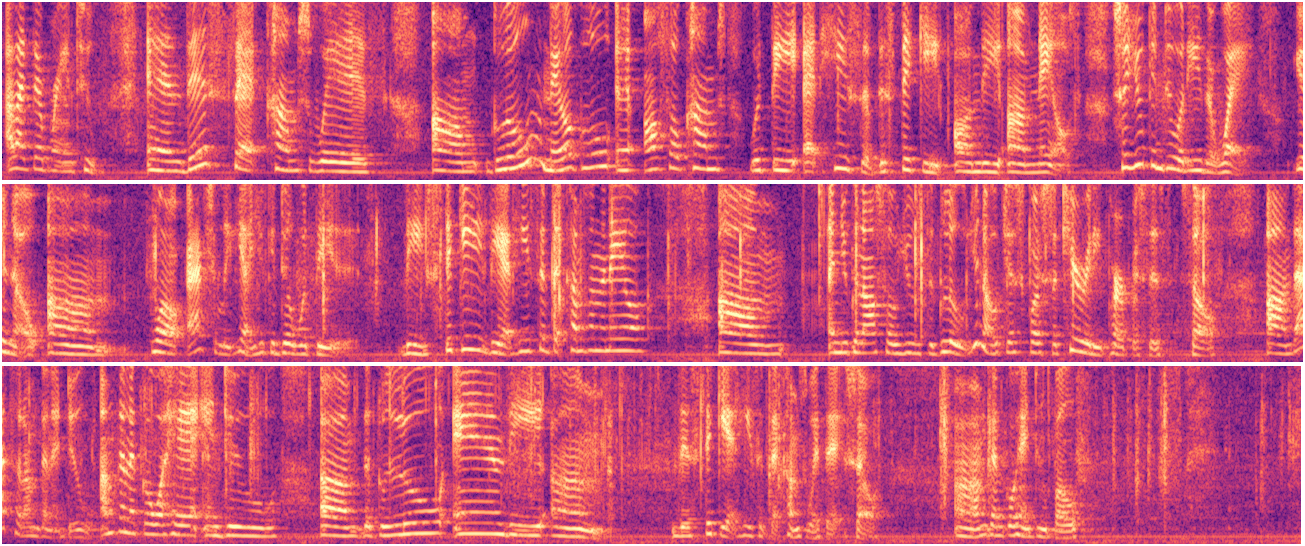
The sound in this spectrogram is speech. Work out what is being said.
I like their brand too. And this set comes with um, glue, nail glue, and it also comes with the adhesive, the sticky on the um, nails. So you can do it either way. You know, um, well, actually, yeah, you could do it with the the sticky, the adhesive that comes on the nail. Um, and you can also use the glue you know just for security purposes. So um, that's what I'm gonna do. I'm gonna go ahead and do um, the glue and the um, the sticky adhesive that comes with it. So uh, I'm gonna go ahead and do both.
